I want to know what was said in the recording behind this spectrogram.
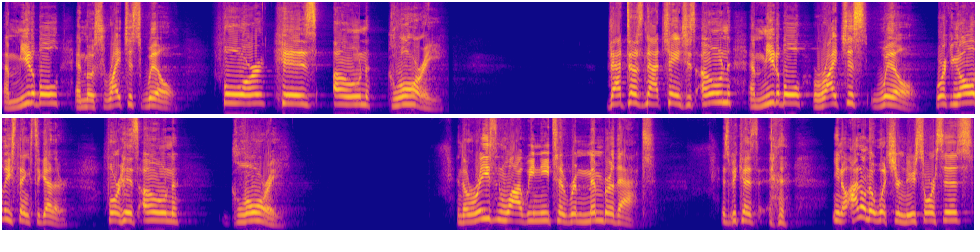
immutable and most righteous will, for his own glory that does not change his own immutable, righteous will, working all these things together for his own glory. And the reason why we need to remember that is because, you know, I don't know what your news source is.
